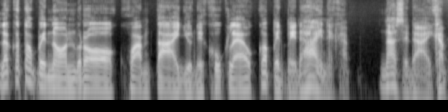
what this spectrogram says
แล้วก็ต้องไปนอนรอความตายอยู่ในคุกแล้วก็เป็นไปได้นะครับ น่าเสียดายครับ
